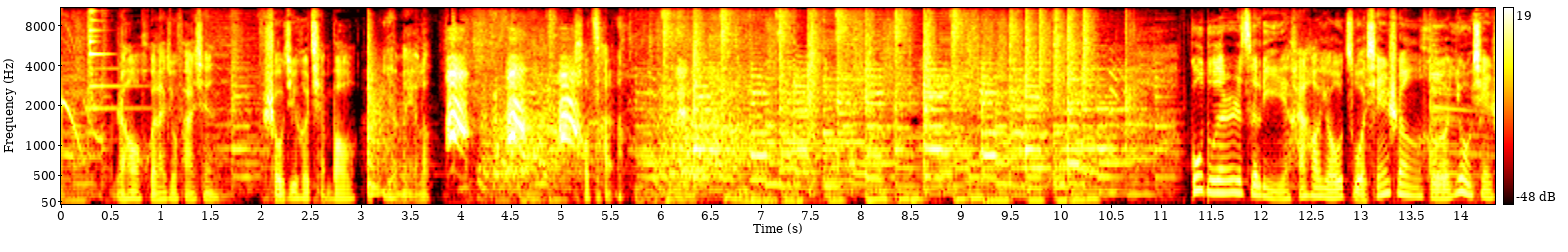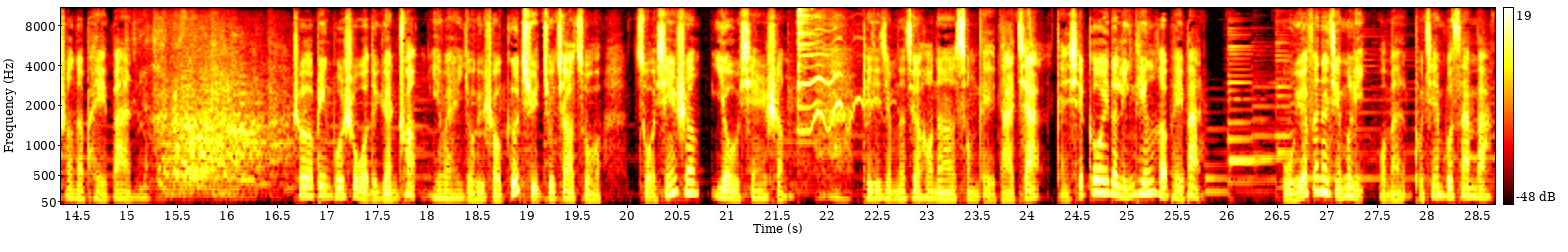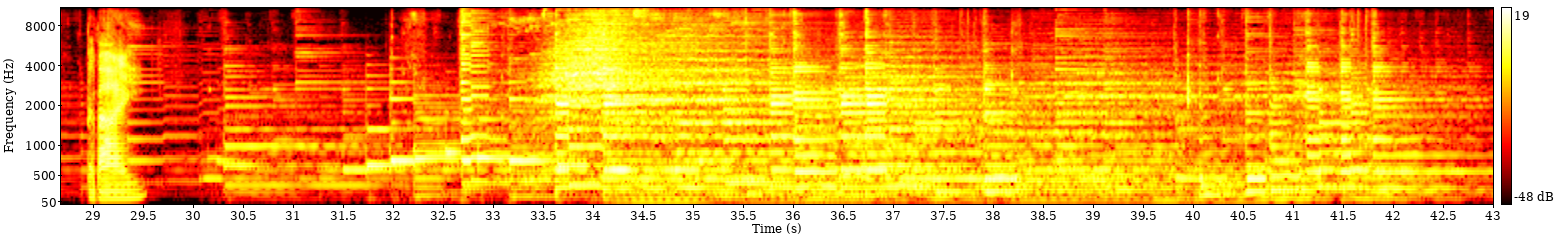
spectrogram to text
然后回来就发现手机和钱包也没了，好惨啊！孤独的日子里，还好有左先生和右先生的陪伴。这并不是我的原创，因为有一首歌曲就叫做《左先生右先生》。这期节目的最后呢，送给大家，感谢各位的聆听和陪伴。五月份的节目里，我们不见不散吧，拜拜。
